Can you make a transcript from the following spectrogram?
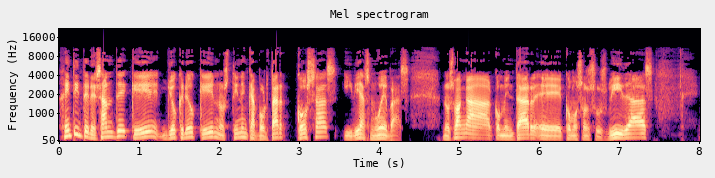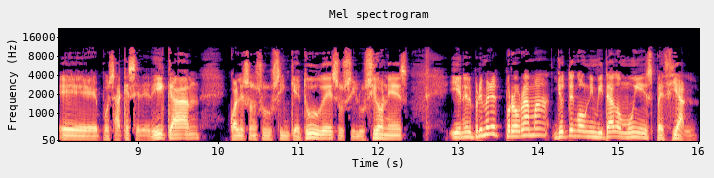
Gente interesante que yo creo que nos tienen que aportar cosas, ideas nuevas. Nos van a comentar eh, cómo son sus vidas, eh, pues a qué se dedican, cuáles son sus inquietudes, sus ilusiones. Y en el primer programa yo tengo a un invitado muy especial.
